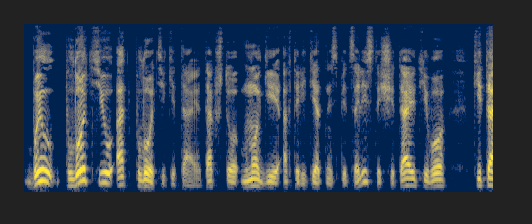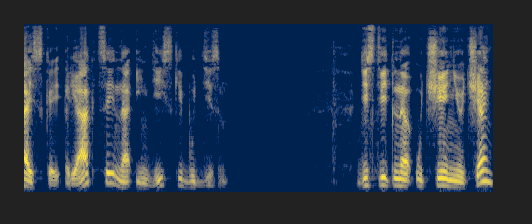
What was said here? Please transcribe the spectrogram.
был плотью от плоти Китая, так что многие авторитетные специалисты считают его китайской реакцией на индийский буддизм. Действительно, учению Чань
